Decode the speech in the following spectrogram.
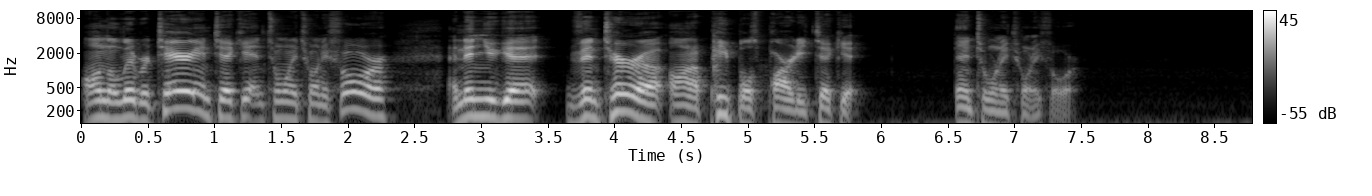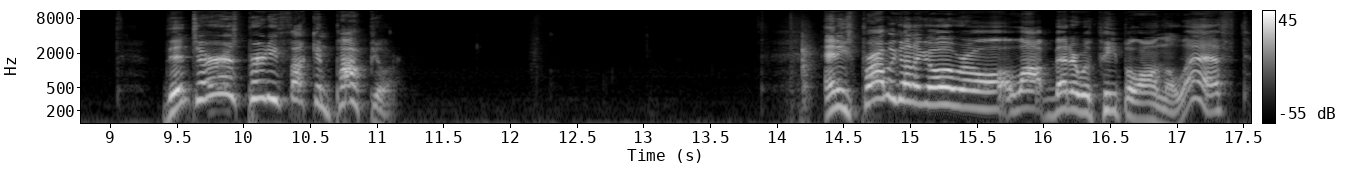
on the Libertarian ticket in 2024, and then you get Ventura on a People's Party ticket in 2024. Ventura is pretty fucking popular. And he's probably going to go over a lot better with people on the left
